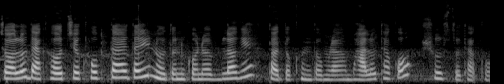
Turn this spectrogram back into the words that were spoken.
চলো, দেখা হচ্ছে খুব তাড়াতাড়ি নতুন কোনো ব্লগে। ততক্ষণ তোমরা ভালো থাকো, সুস্থ থাকো।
